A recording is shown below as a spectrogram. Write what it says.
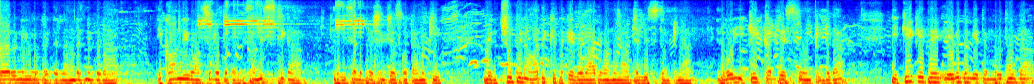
గౌరవనీయులు పెద్దలందరినీ కూడా ఈ కాలనీ వాసులతో కలిసి సమిష్టిగా ఇది సెలబ్రేషన్ చేసుకోవటానికి మీరు చూపిన ఆధిక్యతకి వేలాది వందనాలు చెల్లిస్తుంటున్నాను. ఇదిగో ఈ కేక్ కట్ చేస్తూ ఉంటుండగా ఈ కేక్ అయితే ఏ విధంగా అయితే మృదువుగా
